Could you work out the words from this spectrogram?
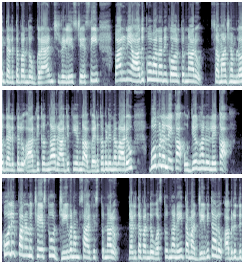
దళిత బంధు గ్రాంట్స్ రిలీజ్ చేసి వారిని ఆదుకోవాలని కోరుతున్నారు. సమాజంలో దళితులు ఆర్థికంగా రాజకీయంగా వెనుకబడిన వారు భూములు లేక ఉద్యోగాలు లేక కూలి పనులు చేస్తూ జీవనం సాగిస్తున్నారు. దళిత బంధు వస్తుందని తమ జీవితాలు అభివృద్ధి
